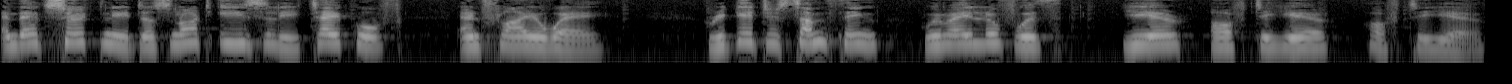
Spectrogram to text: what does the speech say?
And that certainly does not easily take off and fly away. Regret is something we may live with year after year after year.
